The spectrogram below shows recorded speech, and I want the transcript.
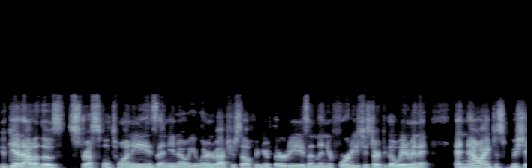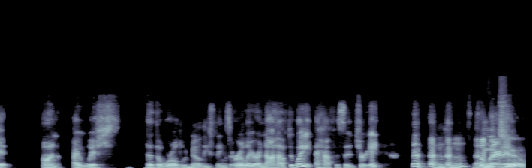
you get out of those stressful 20s and you know, you learn about yourself in your 30s and then your 40s you start to go, wait a minute. And now I just wish it on I wish that the world would know these things earlier and not have to wait a half a century. Mm-hmm. Me too.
